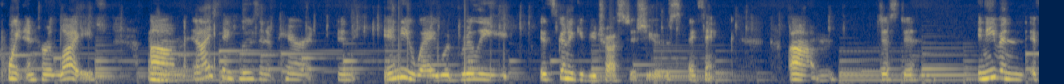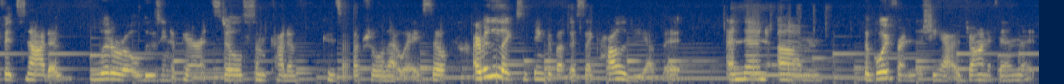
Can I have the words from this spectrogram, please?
point in her life. Mm-hmm. Um, and I think losing a parent in any way would really, it's going to give you trust issues, I think. Um, just in and even if it's not a literal losing a parent still some kind of conceptual that way. So i really like to think about the psychology of it. And then um, the boyfriend that she had jonathan that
